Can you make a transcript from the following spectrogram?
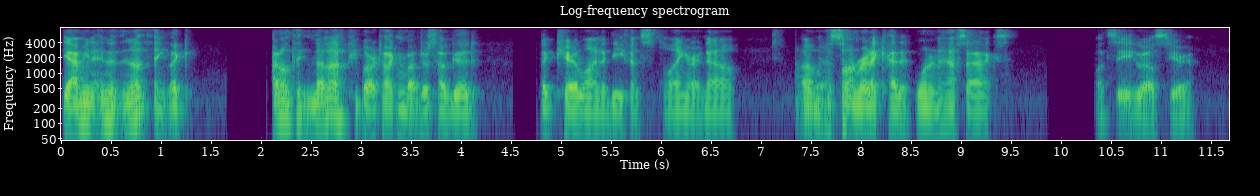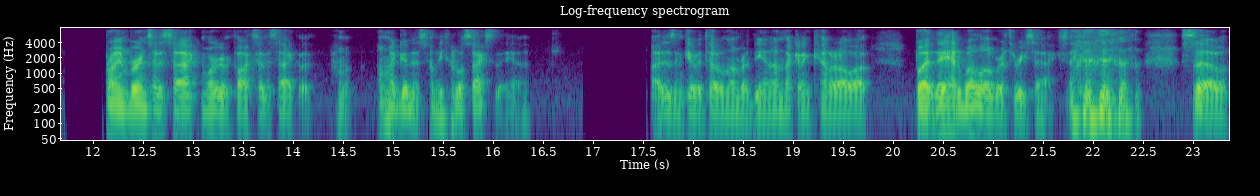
yeah, I mean, and another thing, like, I don't think not enough people are talking about just how good the Carolina defense is playing right now. Um, Yeah. Haason Reddick had one and a half sacks. Let's see who else here. Brian Burns had a sack. Morgan Fox had a sack. How- Oh my goodness, how many total sacks did they have? It doesn't give a total number at the end. I'm not going to count it all up, but they had well over three sacks. so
